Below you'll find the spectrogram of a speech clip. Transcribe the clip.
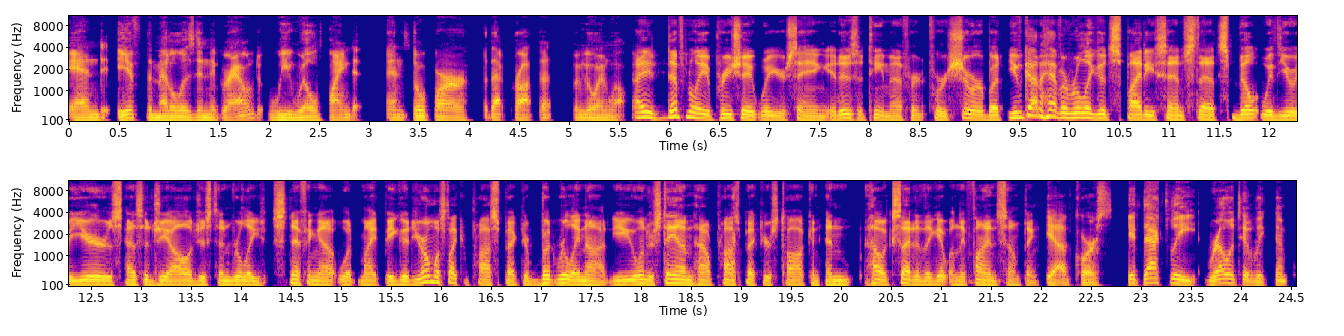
And if the metal is in the ground, we will find it. And so far, that process been going well. I definitely appreciate what you're saying. It is a team effort for sure, but you've got to have a really good spidey sense that's built with your years as a geologist and really sniffing out what might be good. You're almost like a prospector, but really not. You understand how prospectors talk and, and how excited they get when they find something. Yeah, of course. It's actually relatively simple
